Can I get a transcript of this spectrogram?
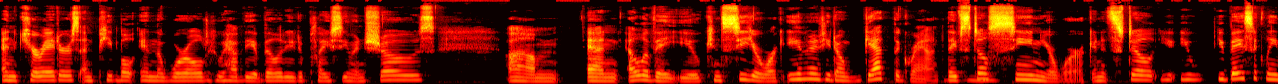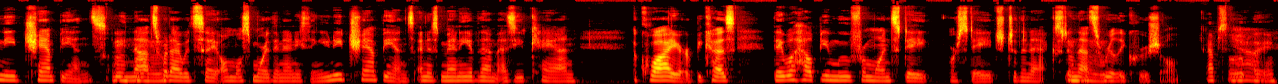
and curators and people in the world who have the ability to place you in shows um, and elevate you can see your work even if you don't get the grant they've still Mhm. seen your work and it's still you you, you basically need champions i mean that's Mhm. what i would say almost more than anything you need champions and as many of them as you can acquire because they will help you move from one state or stage to the next and that's Mhm. really crucial Absolutely.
